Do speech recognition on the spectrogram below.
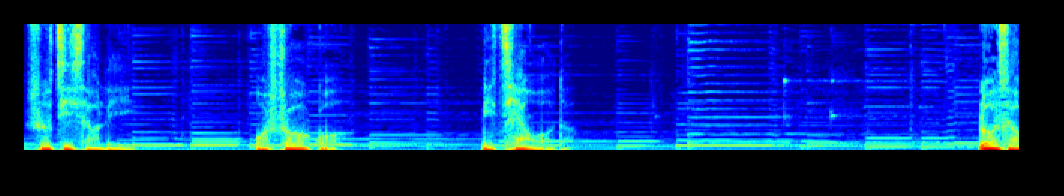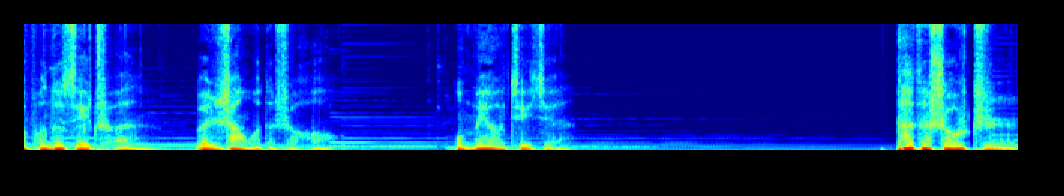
说：“季小丽，我说过，你欠我的。”骆小鹏的嘴唇吻上我的时候，我没有拒绝。的手指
